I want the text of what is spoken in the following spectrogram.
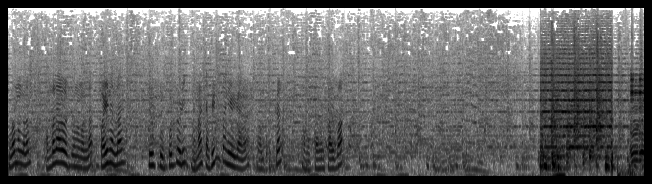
குலமங்கலம் ஐம்பதாவது டூர்னமெண்ட்டில் ஃபைனலில் திருப்பூர் பொட்டுடி இந்த மேட்சை வின் பண்ணியிருக்காங்க. வாழ்த்துக்கள் நம்ம தமிழ் சார்பா. இங்கு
